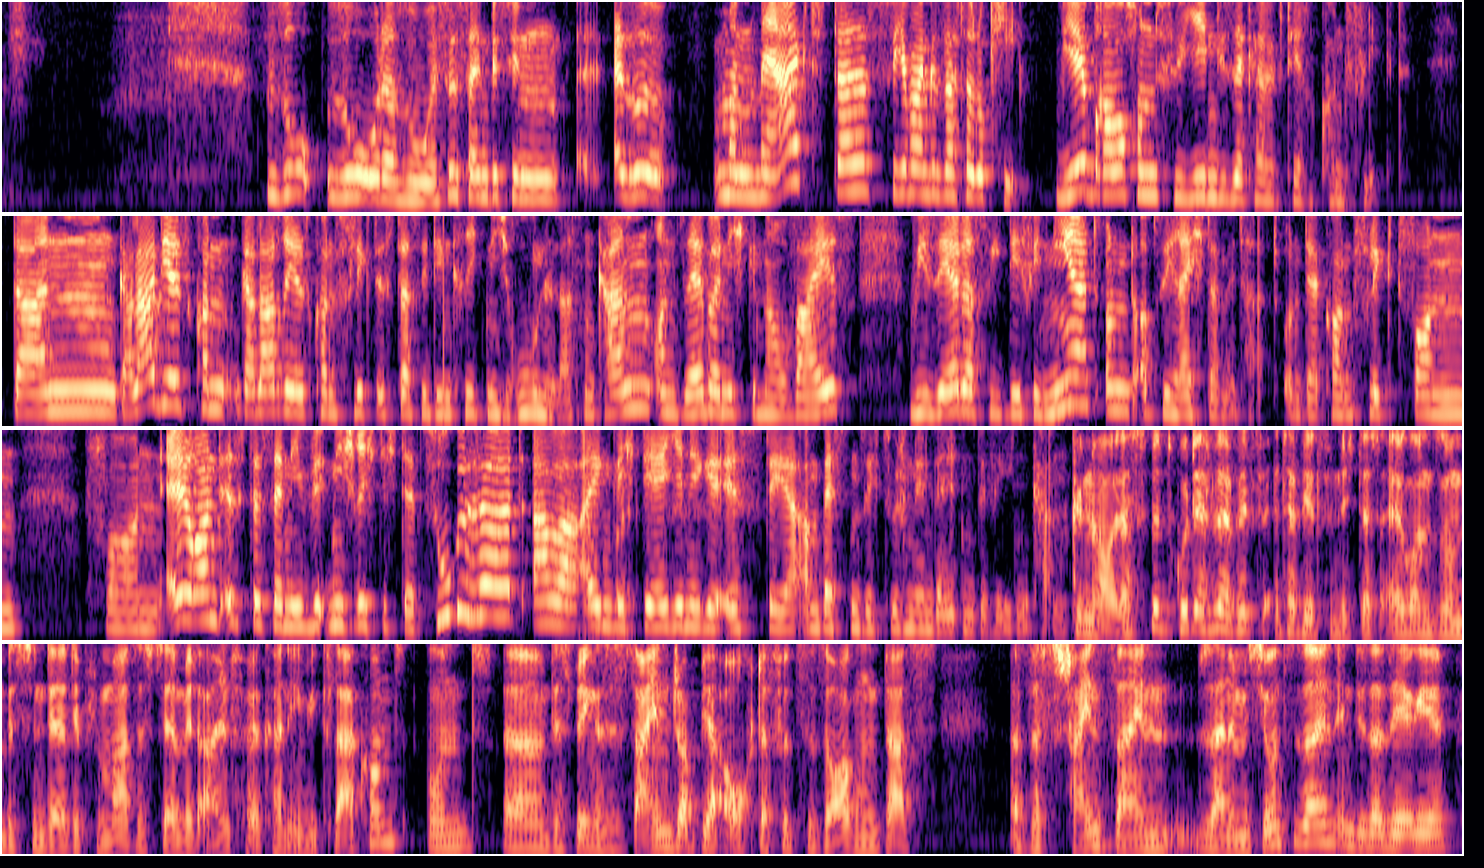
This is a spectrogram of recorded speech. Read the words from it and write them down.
So, so oder so. Es ist ein bisschen, also man merkt, dass jemand gesagt hat, okay, wir brauchen für jeden dieser Charaktere Konflikt. Dann Galadriels, Kon Galadriels Konflikt ist, dass sie den Krieg nicht ruhen lassen kann und selber nicht genau weiß, wie sehr das sie definiert und ob sie recht damit hat. Und der Konflikt von, von Elrond ist, dass er nie, nicht richtig dazugehört, aber eigentlich derjenige ist, der am besten sich zwischen den Welten bewegen kann. Genau, das wird gut etabliert, etabliert finde ich, dass Elrond so ein bisschen der Diplomat ist, der mit allen Völkern irgendwie klarkommt. Und äh, deswegen ist es sein Job ja auch dafür zu sorgen, dass, also das scheint sein, seine Mission zu sein in dieser Serie,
